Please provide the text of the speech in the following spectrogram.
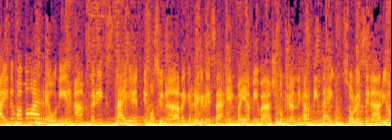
ahí nos vamos a reunir. I'm very excited, emocionada de que regresa el Miami Bash con grandes artistas en un solo escenario.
